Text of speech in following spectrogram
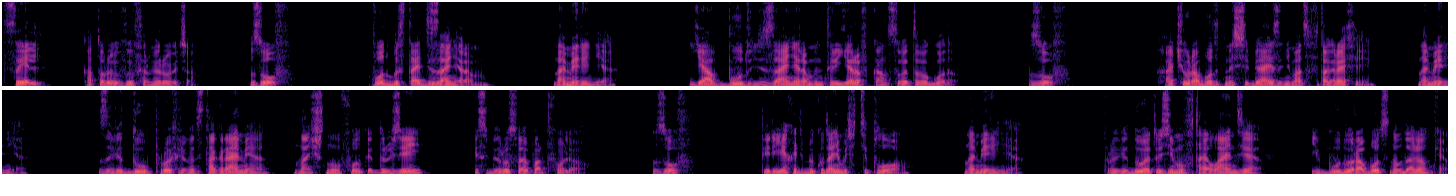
цель, которую вы формируете. Зов. Вот бы стать дизайнером. Намерение. Я буду дизайнером интерьеров к концу этого года. Зов. Хочу работать на себя и заниматься фотографией. Намерение. Заведу профиль в Инстаграме, начну фоткать друзей и соберу свое портфолио. Зов. Переехать бы куда-нибудь в тепло. Намерение. Проведу эту зиму в Таиланде, и буду работать на удаленке.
